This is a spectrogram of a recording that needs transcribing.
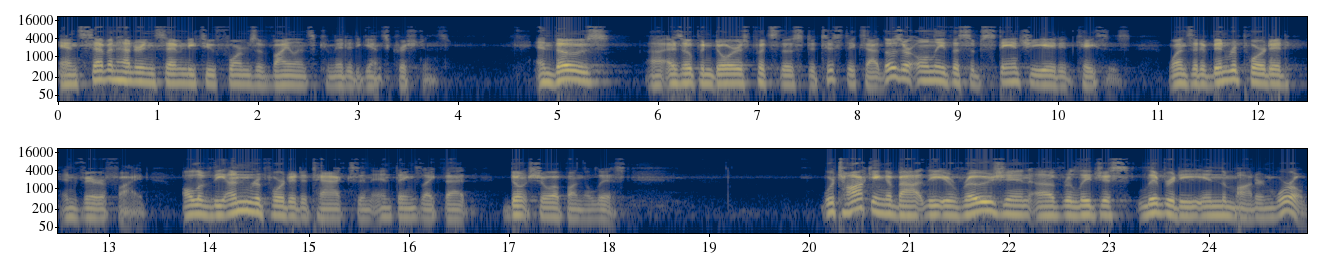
and 772 forms of violence committed against Christians. And those, uh, as Open Doors puts those statistics out, those are only the substantiated cases, ones that have been reported and verified. All of the unreported attacks and, and things like that don't show up on the list we're talking about the erosion of religious liberty in the modern world.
